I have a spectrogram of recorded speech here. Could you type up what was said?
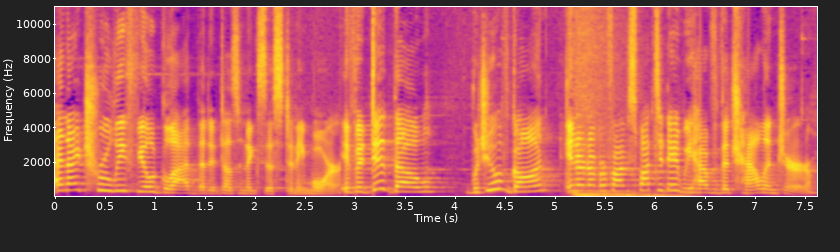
and I truly feel glad that it doesn't exist anymore. If it did though, would you have gone? In our number 5 spot today we have The Challenger.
